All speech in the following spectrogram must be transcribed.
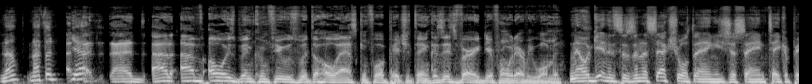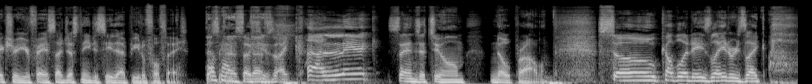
No. Nothing. Yeah. I, I, I've always been confused with the whole asking for a picture thing because it's very different with every woman. Now again, this isn't a sexual thing. He's just saying, take a picture of your face. I just need to see that beautiful face. Okay. So she's like, click, sends it to him, no problem. So a couple of days later, he's like, "Oh,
